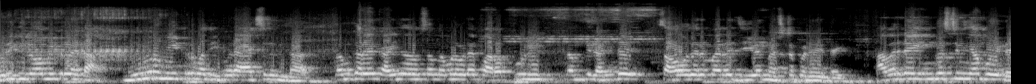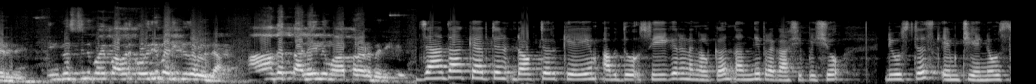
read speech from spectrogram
ഒരു കിലോമീറ്റർ വേണ്ട. നൂറ് മീറ്റർ മതി ഒരു ആക്സിഡന്റ് ഉണ്ടാകും നമുക്കറിയാം കഴിഞ്ഞ ദിവസം നമ്മളിവിടെ പറപ്പൂരിൽ നമുക്ക് രണ്ട് സഹോദരന്മാരുടെ ജീവൻ നഷ്ടപ്പെടുകയുണ്ടായി. അവരുടെ ഇൻവെസ്റ്റിന് ഞാൻ പോയിട്ടുണ്ടായിരുന്നു. ഇൻവെസ്റ്റിന് പോയപ്പോൾ അവർക്ക് ഒരു പരിക്കുകളുമില്ല. ആകെ തലയിൽ മാത്രമാണ് പരിക്ക്. ജാഥ captain doctor K M Abdu സ്വീകരണങ്ങൾക്ക് നന്ദി പ്രകാശിപ്പിച്ചു. News desk M T A news.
